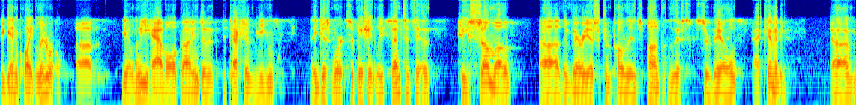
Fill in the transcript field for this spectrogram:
again quite literal. Uh, you know, we have all kinds of detection means; they just weren't sufficiently sensitive to some of uh, the various components of this surveillance activity. Um,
